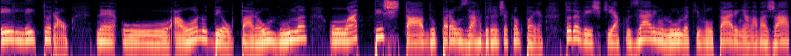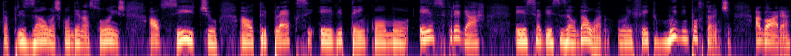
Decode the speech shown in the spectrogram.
eleitoral. né, o, a ONU deu para o Lula um atestado para usar durante a campanha. Toda vez que acusarem o Lula, que voltarem à Lava Jato, à prisão, às condenações, ao sítio, ao triplex, ele tem como esfregar essa decisão da ONU. Um efeito muito importante. Agora,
